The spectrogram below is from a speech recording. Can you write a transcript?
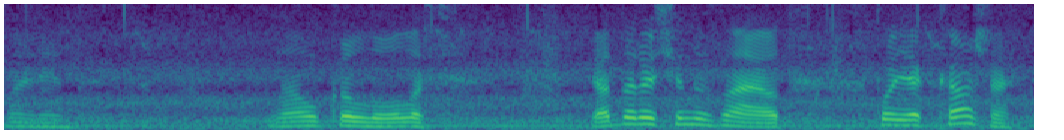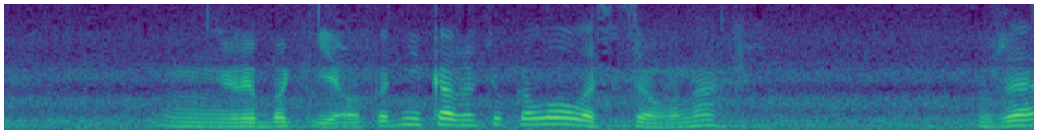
Блін. Наукололась. Я, до речі, не знаю, от хто як каже рибаки, от одні кажуть, укололась, все, вона вже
